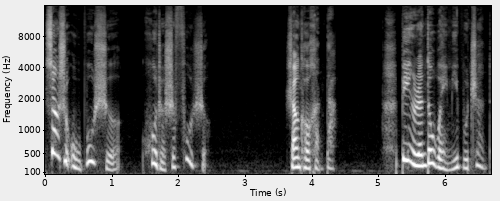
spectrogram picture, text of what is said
像是五步蛇或者是蝮蛇。伤口很大，病人都萎靡不振的，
